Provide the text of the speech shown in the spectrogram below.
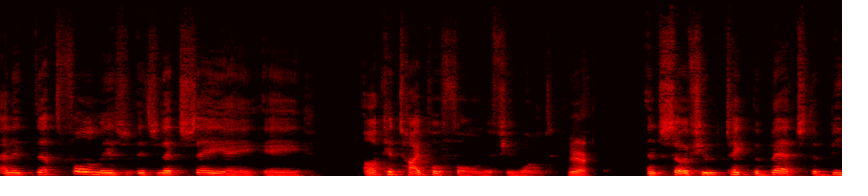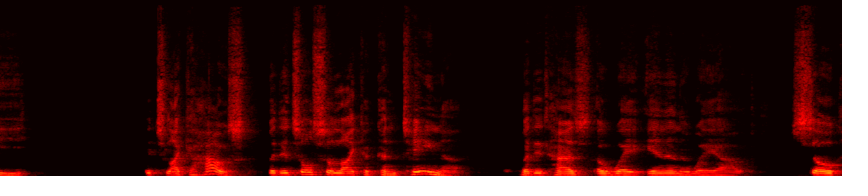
and it, that form is, is let's say, a, a archetypal form, if you want. Yeah. And so, if you take the bet, the B, it's like a house, but it's also like a container but it has a way in and a way out. So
